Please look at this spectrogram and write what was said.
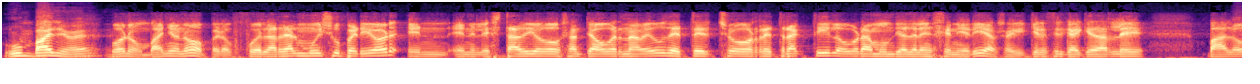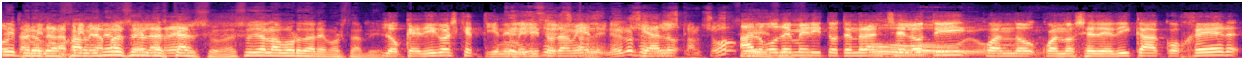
Un baño, ¿eh? Bueno, un baño no, pero fue la Real muy superior en, en el estadio Santiago Bernabéu de techo retráctil, obra mundial de la ingeniería. O sea, que quiere decir que hay que darle valor Sí, pero también a con la primera parte en de la Real. descanso. Eso ya lo abordaremos también. Lo que digo es que tiene ¿Qué mérito también. que el algo de sí, mérito tendrá Oh, Ancelotti oh, oh. cuando, cuando se dedica a coger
